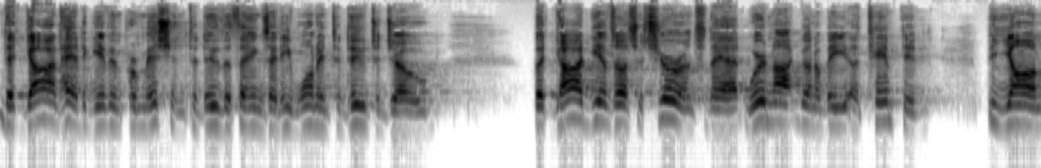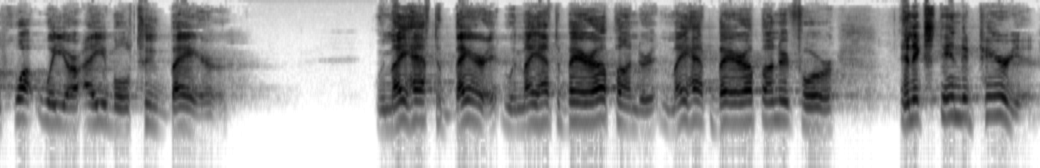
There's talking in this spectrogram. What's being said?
that God had to give him permission to do the things that he wanted to do to Job. But God gives us assurance that we're not going to be tempted beyond what we are able to bear. We may have to bear it. We may have to bear up under it. We may have to bear up under it for an extended period.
